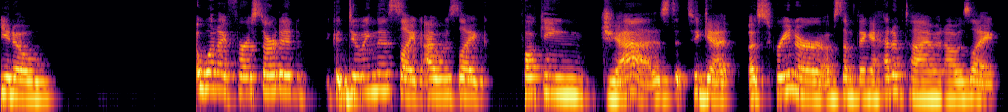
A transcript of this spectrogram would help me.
you know, when I first started doing this, like I was like fucking jazzed to get a screener of something ahead of time and I was like,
